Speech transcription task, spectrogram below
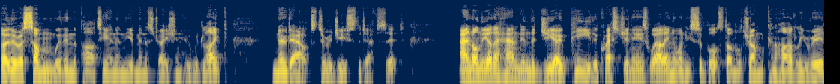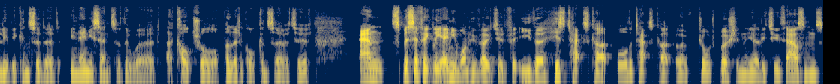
though there are some within the party and in the administration who would like, no doubt, to reduce the deficit. And on the other hand, in the GOP, the question is well, anyone who supports Donald Trump can hardly really be considered, in any sense of the word, a cultural or political conservative. And specifically, anyone who voted for either his tax cut or the tax cut of George Bush in the early 2000s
